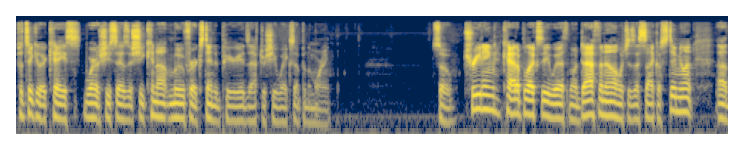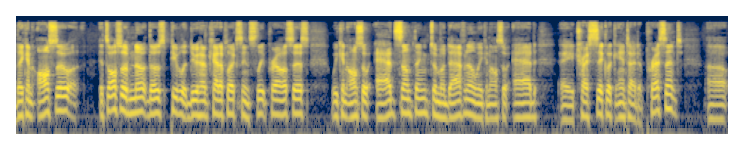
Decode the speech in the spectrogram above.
particular case where she says that she cannot move for extended periods after she wakes up in the morning. So treating cataplexy with modafinil, which is a psychostimulant, uh, they can also it's also of note those people that do have cataplexy and sleep paralysis, we can also add something to modafinil. We can also add a tricyclic antidepressant uh,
